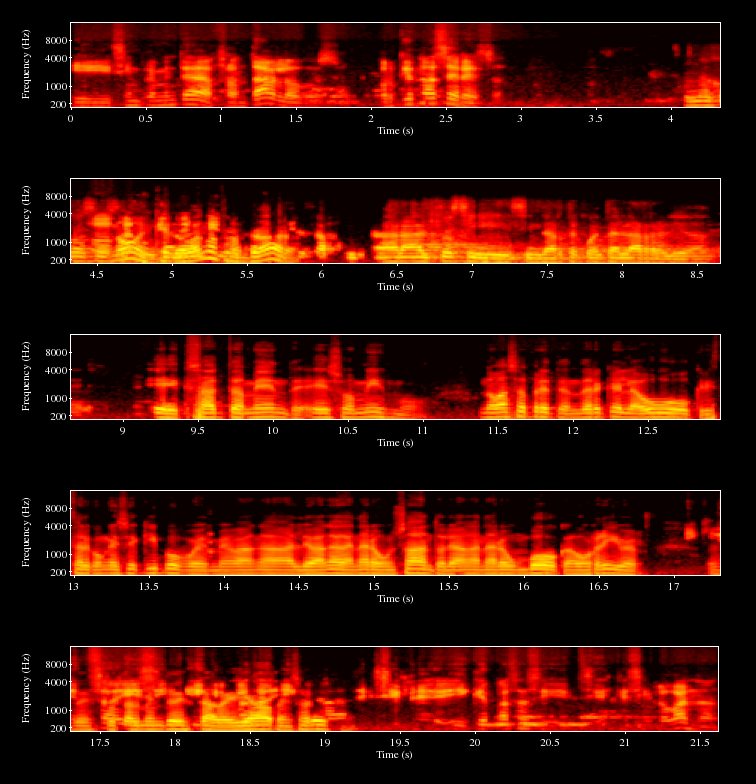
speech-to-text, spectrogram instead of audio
y simplemente afrontarlo? Pues? ¿Por qué no hacer eso? Una cosa es, No, es que lo van a afrontar. es apuntar alto sin, sin darte cuenta de la realidad. Exactamente, eso mismo. No vas a pretender que la U o Cristal con ese equipo pues me van a, le van a ganar a un Santo, le van a ganar a un Boca, a un River. ¿Y quién Entonces es totalmente ¿Y si- y qué descabellado y pensar eso. pasa si le- ¿Y qué pasa si, si es que si lo ganan?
